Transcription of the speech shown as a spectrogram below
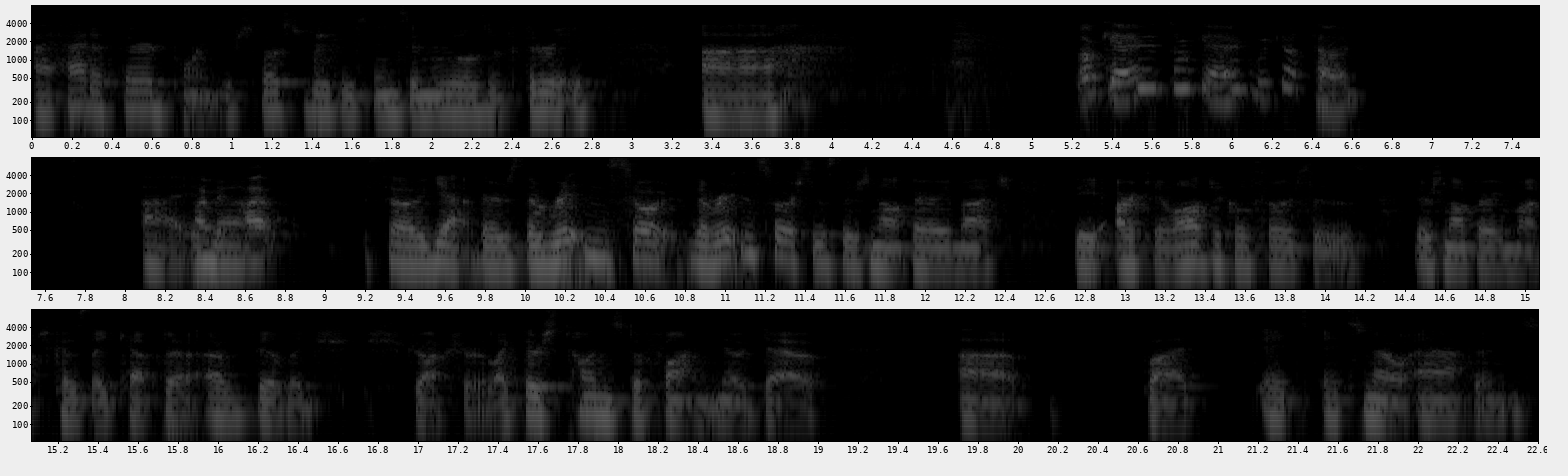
I had a third point. You're supposed to do these things in rules of three. Uh, Okay, it's okay. We got time. uh, I mean, I, so yeah, there's the written source. The written sources, there's not very much. The archaeological sources, there's not very much because they kept a, a village structure. Like there's tons to find, no doubt, uh, but it's it's no Athens.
